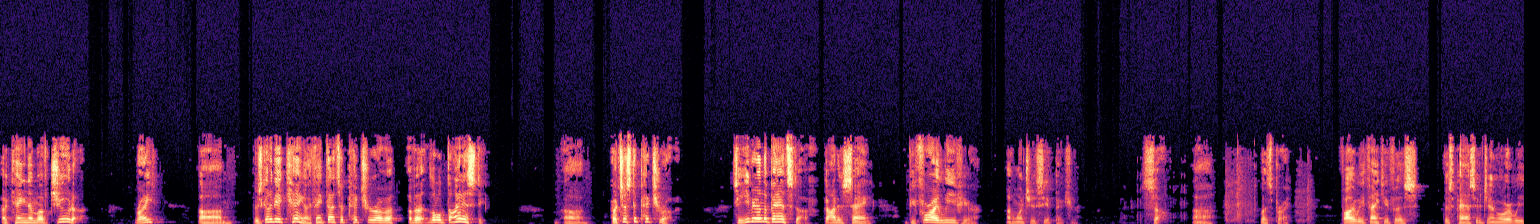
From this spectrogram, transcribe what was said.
a kingdom of Judah, right? Um, there's going to be a king. I think that's a picture of a, of a little dynasty, uh, but just a picture of it. See, even in the bad stuff, God is saying, before I leave here, I want you to see a picture. So, uh, let's pray. Father, we thank you for this, this passage, and Lord, we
